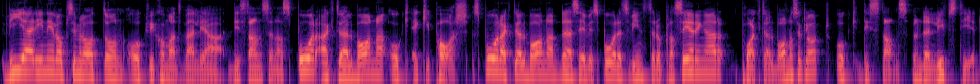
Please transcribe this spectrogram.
Vi är inne i loppsimulatorn och vi kommer att välja distanserna spår, aktuell bana och ekipage. Spår, aktuell bana, där ser vi spårets vinster och placeringar på aktuell bana såklart och distans under livstid.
